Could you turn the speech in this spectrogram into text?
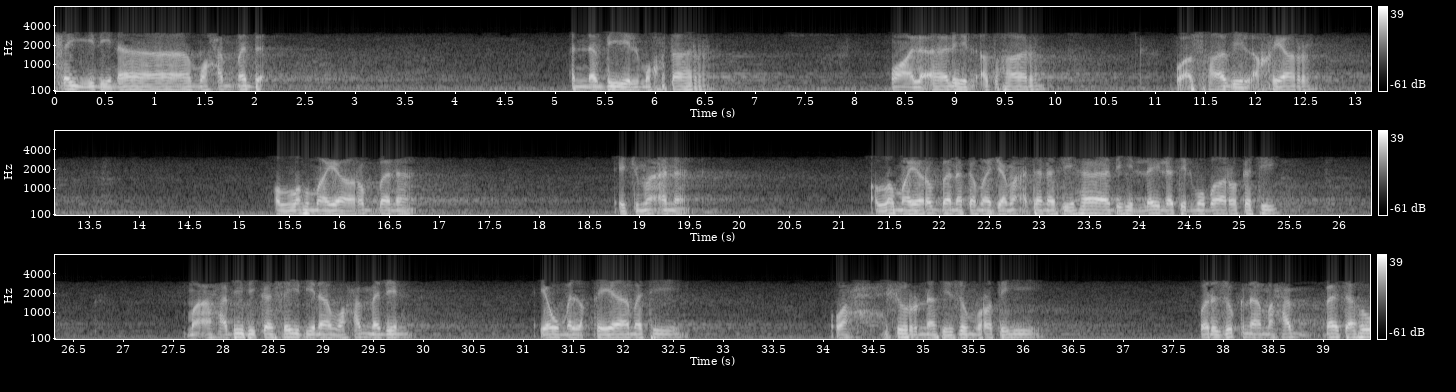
سيدنا محمد النبي المختار وعلى آله الأطهار وأصحابه الأخيار. اللهم يا ربنا اجمعنا اللهم يا ربنا كما جمعتنا في هذه الليلة المباركة مع حبيبك سيدنا محمد يوم القيامة واحشرنا في زمرته وارزقنا محبته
